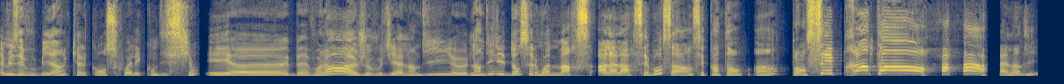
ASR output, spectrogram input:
Amusez-vous bien, quelles qu'en soient les Et euh, ben voilà, je vous dis à lundi. Euh, lundi, donc, c'est le mois de mars. Ah là là, c'est beau ça, hein, c'est printemps, hein Pensez printemps À lundi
